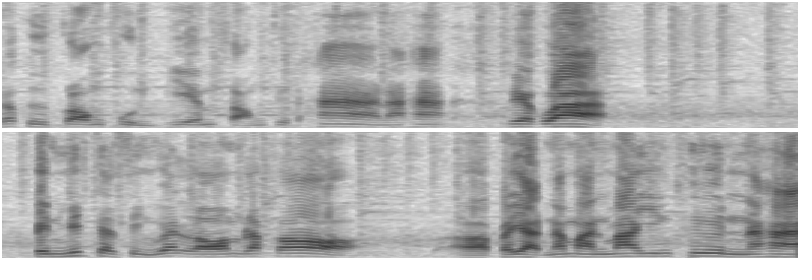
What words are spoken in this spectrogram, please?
ก็คือกรองฝุ่น PM 2.5 นะฮะเรียกว่า เป็นมิตรกับสิ่งแวดล้อม แล้วก็ประหยัดน้ำมันมากยิ่งขึ้นนะฮะ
